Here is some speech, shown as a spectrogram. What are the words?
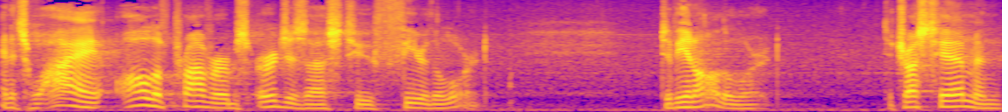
And it's why all of Proverbs urges us to fear the Lord, to be in awe of the Lord, to trust Him and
